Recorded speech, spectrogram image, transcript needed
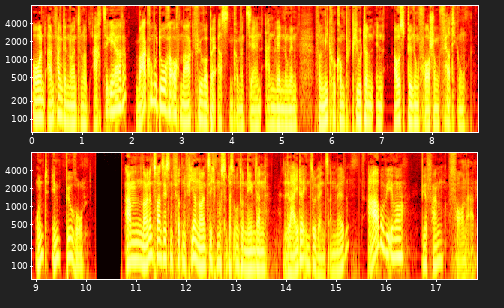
und Anfang der 1980er Jahre war Commodore auch Marktführer bei ersten kommerziellen Anwendungen von Mikrocomputern in Ausbildung, Forschung, Fertigung und im Büro. Am 29.04.94 musste das Unternehmen dann leider Insolvenz anmelden, aber wie immer, wir fangen vorne an.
